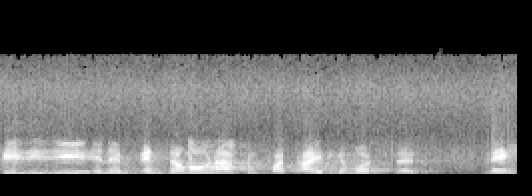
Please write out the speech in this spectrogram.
wie sie sie in den Wintermonaten verteidigen musste, nicht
